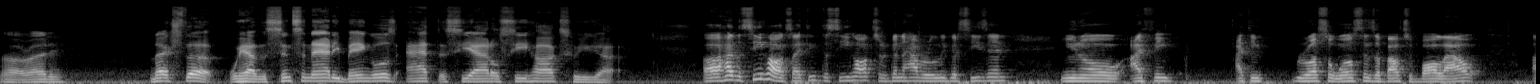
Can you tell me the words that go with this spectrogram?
Alrighty. Next up, we have the Cincinnati Bengals at the Seattle Seahawks. Who you got? Uh, I have the Seahawks. I think the Seahawks are gonna have a really good season. You know, I think, I think Russell Wilson's about to ball out. Uh,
